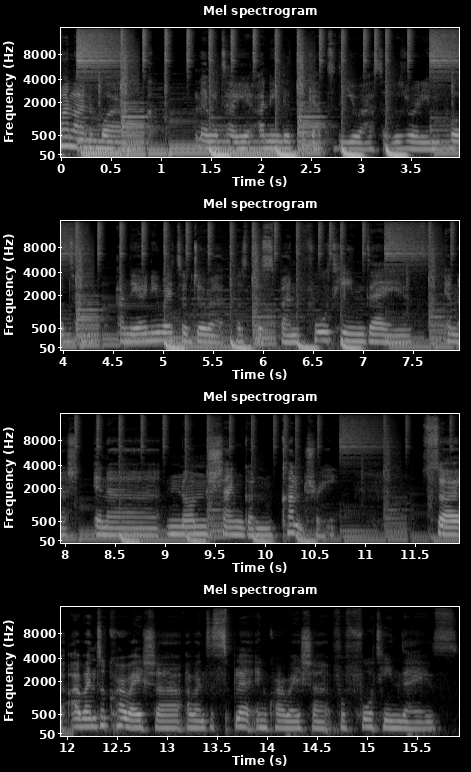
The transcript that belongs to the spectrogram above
My line of work, let me tell you, I needed to get to the US. It was really important, and the only way to do it was to spend 14 days in a in a non-Schengen country. So I went to Croatia. I went to Split in Croatia for 14 days,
